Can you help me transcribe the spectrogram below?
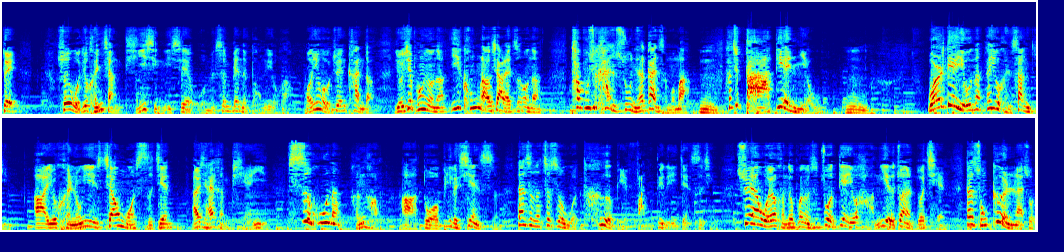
对，所以我就很想提醒一些我们身边的朋友哈，哦，因为我最近看到有些朋友呢，一空劳下来之后呢，他不去看书，你知道干什么吗？嗯，他去打电游，嗯，玩电游呢，他又很上瘾。啊，又很容易消磨时间，而且还很便宜，似乎呢很好啊，躲避了现实。但是呢，这是我特别反对的一件事情。虽然我有很多朋友是做电游行业的，赚很多钱，但是从个人来说，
